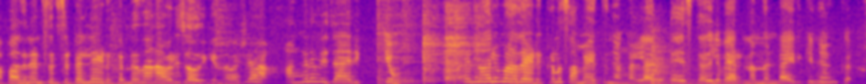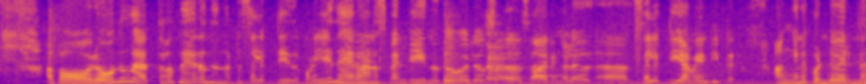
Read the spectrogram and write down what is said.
അപ്പം അതിനനുസരിച്ചിട്ടല്ലേ എടുക്കേണ്ടതെന്നാണ് അവർ ചോദിക്കുന്നത്. പക്ഷെ അങ്ങനെ വിചാരിക്കും. എന്നാലും അത് എടുക്കുന്ന സമയത്ത് ഞങ്ങളുടെ ഒരു ടേസ്റ്റ് അതിൽ വരണം എന്നുണ്ടായിരിക്കും ഞങ്ങൾക്ക്. അപ്പോൾ ഓരോന്നും എത്ര നേരം നിന്നിട്ട് സെലക്ട് ചെയ്ത് കുറേ നേരമാണ് സ്പെൻഡ് ചെയ്യുന്നത് ഓരോ സാധനങ്ങൾ സെലക്ട് ചെയ്യാൻ വേണ്ടിയിട്ട്. അങ്ങനെ കൊണ്ടുവരുന്ന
